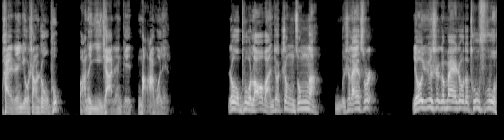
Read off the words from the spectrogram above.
派人又上肉铺把那一家人给拿过来了。肉铺老板叫郑宗啊，五十来岁儿由于是个卖肉的屠夫，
